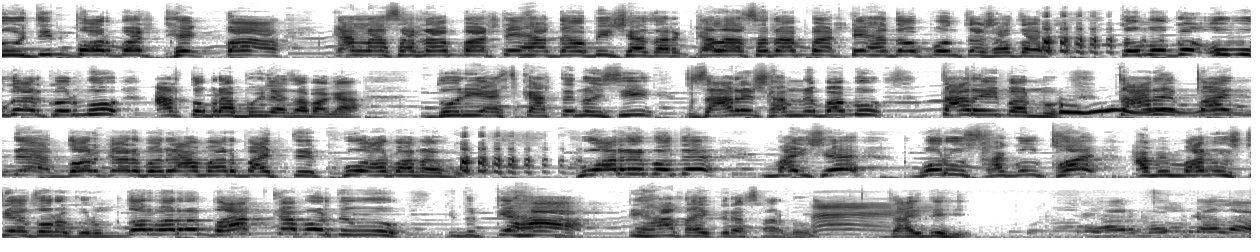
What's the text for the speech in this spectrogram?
দুই দিন পর পর ঠেক পা কালা সাদা বা টেহা দাও বিশ হাজার, কালা সাদা বা টেহা দাও পঞ্চাশ হাজার। তোমাকে উপকার করব আর তোমরা বুইলা যাবাগা। দড়ি আজ কাটতে নইছি, যারে সামনে পাবো, তারেই বানবো তারে বাইন দরকার পরে আমার বাইতে খুয়ার বানাবো। খুয়ারের মধ্যে মাইসে গরু ছাগল থয় আমি মানুষ টেহা জড়ো করুম। দরবারে ভাত কাপড় দেবো কিন্তু টেহা টেহা তাই করে ছাড়বো। যাই দেখি। টেহার মুখ কালা।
